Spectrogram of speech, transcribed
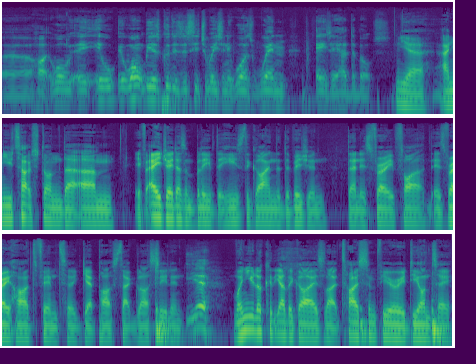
uh, hard, well. It, it it won't be as good as the situation it was when AJ had the belts. Yeah, and you touched on that. Um, if AJ doesn't believe that he's the guy in the division, then it's very far. It's very hard for him to get past that glass ceiling. Yeah. When you look at the other guys like Tyson Fury, Deontay,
